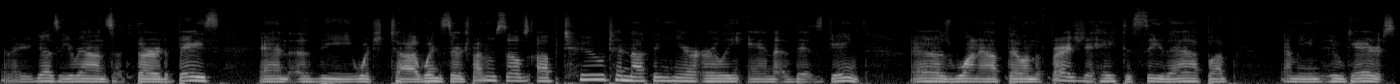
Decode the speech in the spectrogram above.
And there he goes. He rounds third base. And the Wichita Wind Surge find themselves up 2 to nothing here early in this game. There's one out though in the first. You hate to see that, but I mean, who cares?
